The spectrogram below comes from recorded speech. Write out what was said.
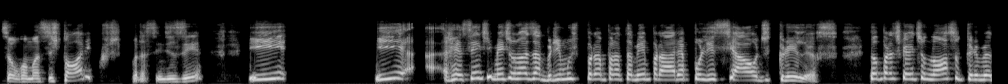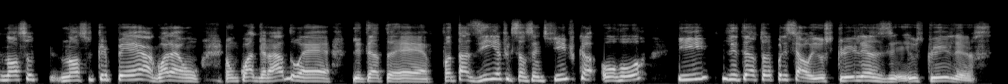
são romances históricos, por assim dizer, e e recentemente nós abrimos pra também para a área policial de thrillers. Então, praticamente, o nosso, nosso, nosso tripé agora é um, é um quadrado: é, literatura, é fantasia, ficção científica, horror e literatura policial. E os thrillers, e os thrillers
